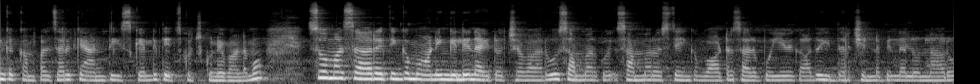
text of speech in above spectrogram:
ఇంకా కంపల్సరీ క్యాన్ తీసుకెళ్ళి తెచ్చుకొచ్చుకునే వాళ్ళము. సో మా సార్ అయితే ఇంకా మార్నింగ్ వెళ్ళి నైట్ వచ్చేవారు. సమ్మర్ సమ్మర్ వస్తే ఇంకా వాటర్ సరిపోయేవి కాదు. ఇద్దరు చిన్నపిల్లలు ఉన్నారు.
